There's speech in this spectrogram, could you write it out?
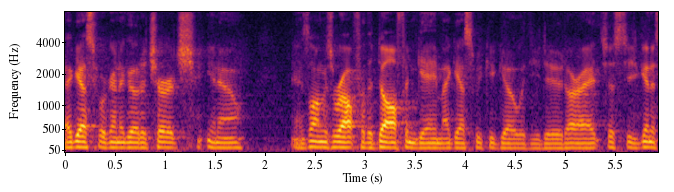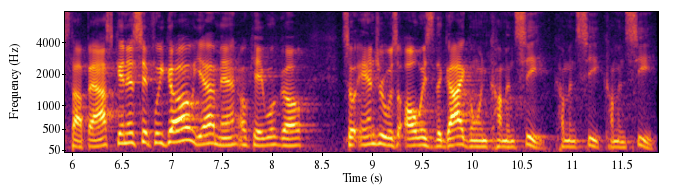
I guess we're going to go to church, you know. And as long as we're out for the Dolphin game, I guess we could go with you, dude. All right, just you're going to stop asking us if we go? Yeah, man. Okay, we'll go. So Andrew was always the guy going, come and see, come and see, come and see.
